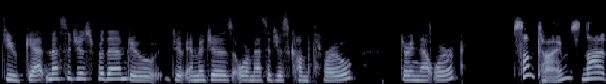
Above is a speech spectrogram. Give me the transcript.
do you get messages for them? Do do images or messages come through during that work? Sometimes, not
